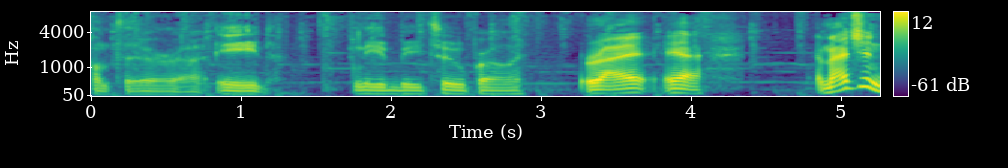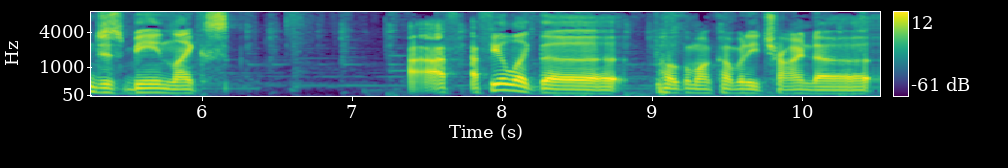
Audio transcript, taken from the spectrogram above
come to their uh, aid need be too. Probably. Right? Yeah. Imagine just being like. I, I feel like the Pokemon company trying to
